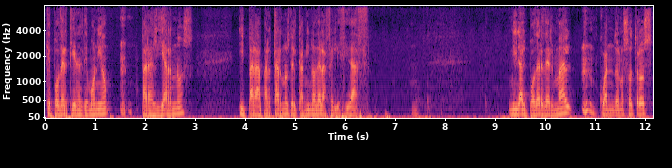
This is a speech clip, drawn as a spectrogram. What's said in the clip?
qué poder tiene el demonio para liarnos y para apartarnos del camino de la felicidad mira el poder del mal cuando nosotros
